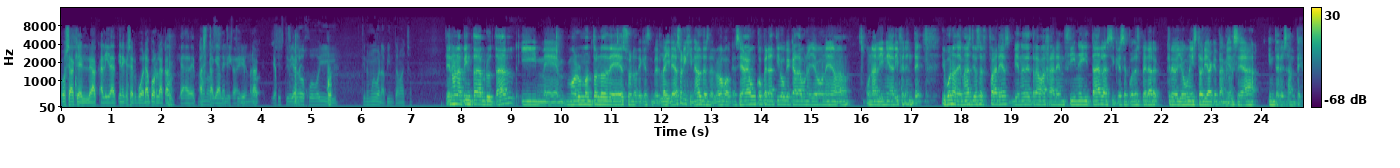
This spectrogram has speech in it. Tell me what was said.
O sea que la calidad tiene que ser buena por la cantidad de pasta no, que ha metido estoy ahí viendo, para que sí, estoy funcione. viendo el juego y tiene muy buena pinta, macho. tiene una pinta brutal y me mola un montón lo de eso, lo de que la idea es original, desde luego, que sea un cooperativo que cada uno lleva una, una línea diferente. Y bueno, además Joseph Fares viene de trabajar en cine y tal, así que se puede esperar, creo yo, una historia que también sea interesante.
